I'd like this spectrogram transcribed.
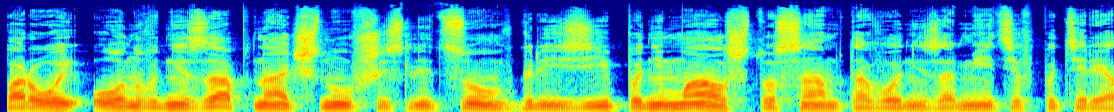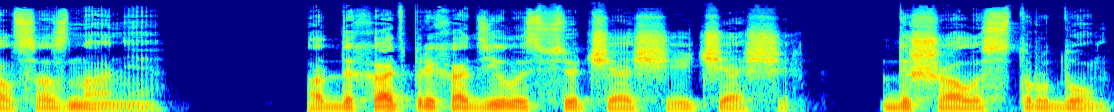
Порой он, внезапно очнувшись лицом в грязи, понимал, что сам того не заметив, потерял сознание. Отдыхать приходилось все чаще и чаще. Дышалось с трудом.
